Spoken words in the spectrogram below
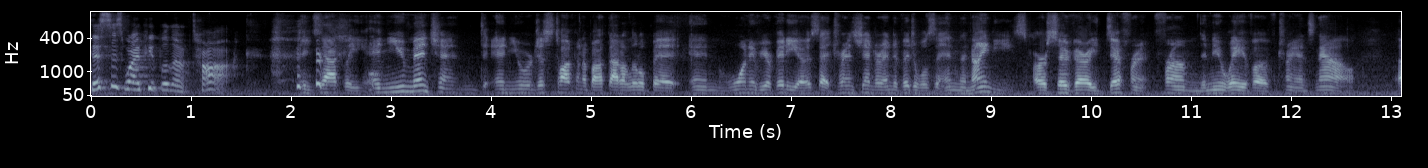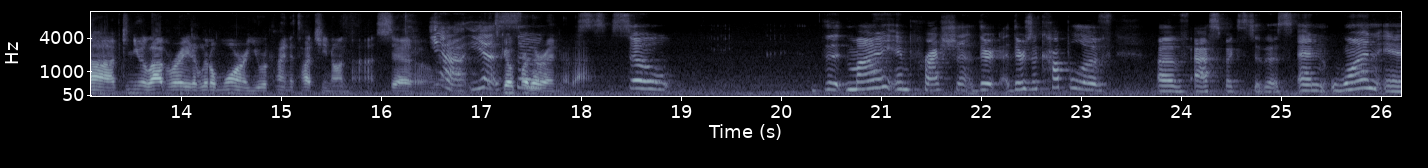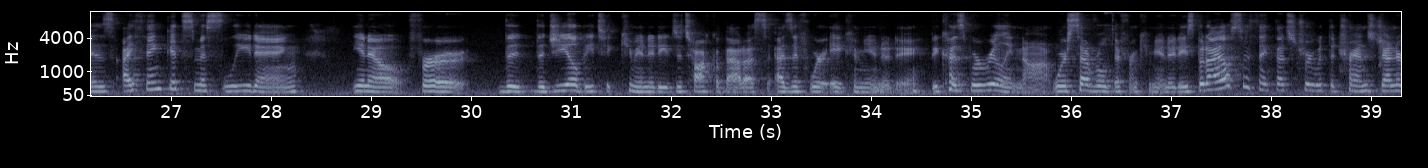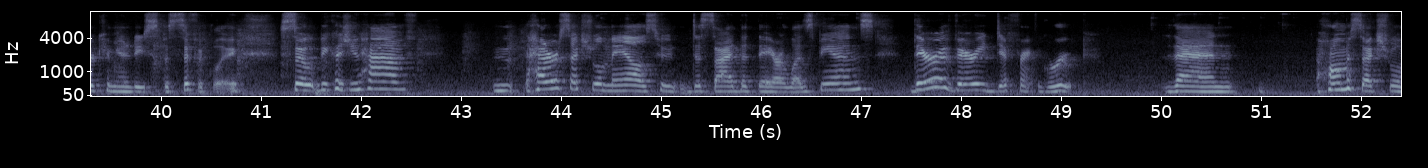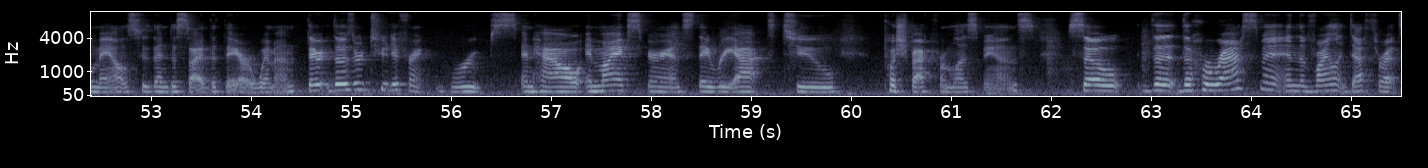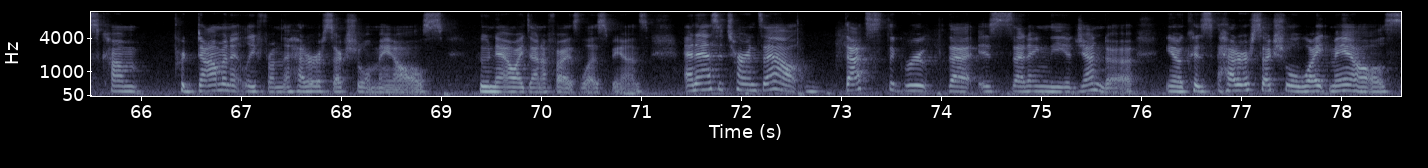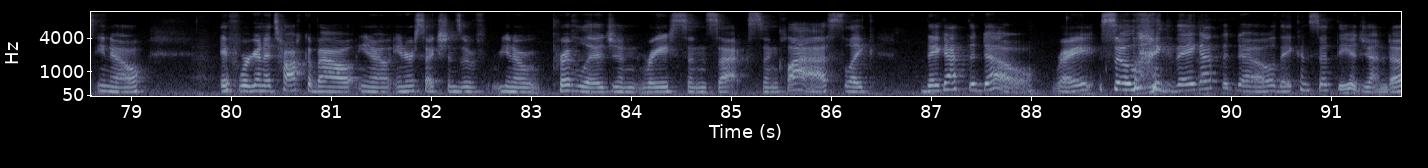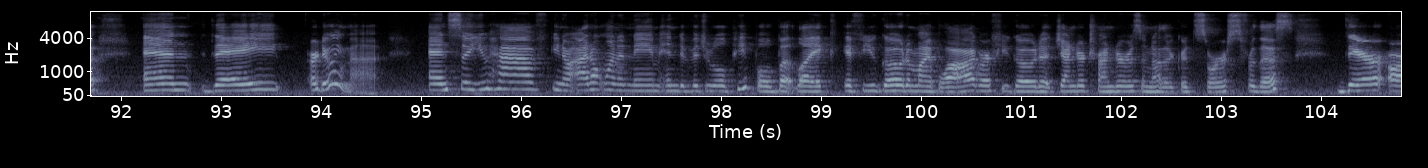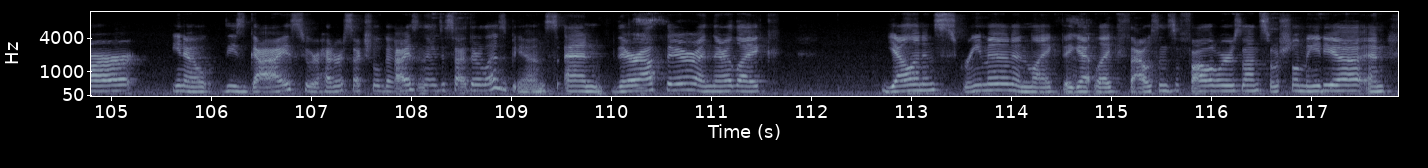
this is why people don't talk. exactly. And you mentioned, and you were just talking about that a little bit in one of your videos, that transgender individuals in the 90s are so very different from the new wave of trans now. Uh, can you elaborate a little more? You were kind of touching on that. So Yeah, yeah. let's go so- further into that. So, the my impression there there's a couple of of aspects to this, and one is I think it's misleading, you know, for the the GLBT community to talk about us as if we're a community because we're really not. We're several different communities, but I also think that's true with the transgender community specifically. So because you have heterosexual males who decide that they are lesbians, they're a very different group than homosexual males who then decide that they are women. They're, those are two different groups, and how, in my experience, they react to pushback from lesbians. So the the harassment and the violent death threats come predominantly from the heterosexual males who now identify as lesbians. And as it turns out, that's the group that is setting the agenda, you know, because heterosexual white males, you know, if we're going to talk about, you know, intersections of, you know, privilege and race and sex and class, like they got the dough, right? So, like, they got the dough, they can set the agenda, and they are doing that. And so you have, you know, I don't want to name individual people, but like if you go to my blog or if you go to Gender Trender is another good source for this, there are, you know, these guys who are heterosexual guys and they decide they're lesbians and they're out there and they're like yelling and screaming and like they get like thousands of followers on social media and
